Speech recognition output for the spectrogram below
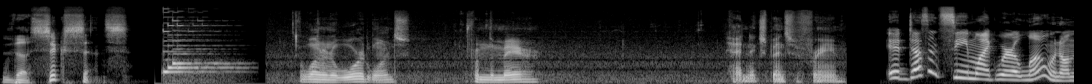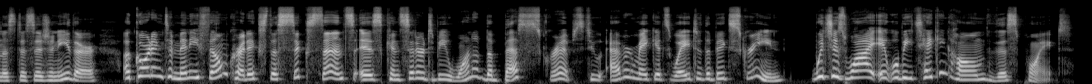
The Sixth Sense. I won an award once from the mayor. Had an expensive frame. It doesn't seem like we're alone on this decision either. According to many film critics, The Sixth Sense is considered to be one of the best scripts to ever make its way to the big screen, which is why it will be taking home this point.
